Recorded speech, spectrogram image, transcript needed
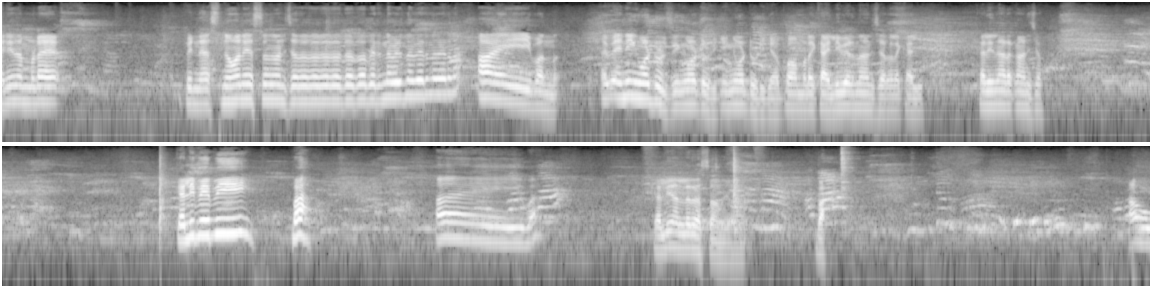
ഇനി നമ്മുടെ പിന്നെ സ്നോനേസ് എന്ന് കാണിച്ചത് വരുന്ന വരുന്ന വരുന്ന വരുന്ന ആയി വന്ന്. അപ്പൊ ഇനി ഇങ്ങോട്ട് വിളിച്ചു ഇങ്ങോട്ട് വിളിക്കും ഇങ്ങോട്ട് വിളിക്കും അപ്പോൾ നമ്മുടെ കലി വരുന്ന കാണിച്ചാലേ കലി. കലിനട കാണിച്ചോ. കലി ബേബി വാ. വാ. കലി നല്ല രസമാണ് കാണാൻ. വാ. ഔ.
